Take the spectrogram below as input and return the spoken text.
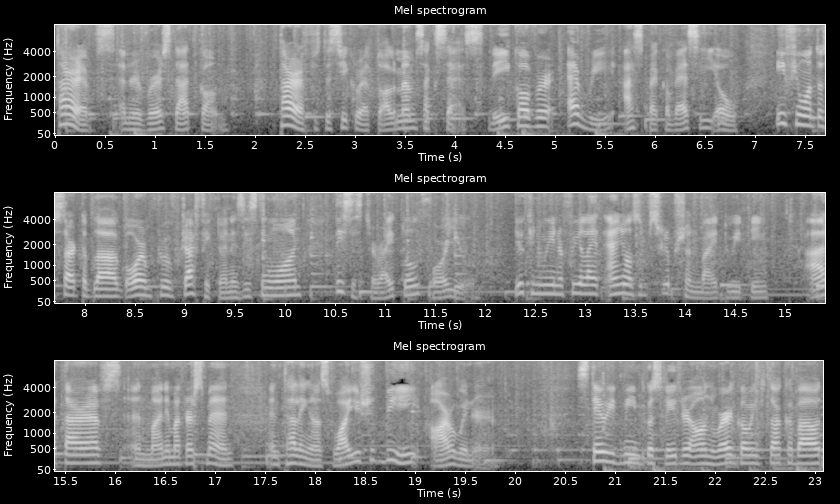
Tariffs and Reverse.com. Tariff is the secret to LMM success. They cover every aspect of SEO. If you want to start a blog or improve traffic to an existing one, this is the right tool for you. You can win a free light annual subscription by tweeting at Tariffs and Money Matters Man and telling us why you should be our winner. Stay with me because later on we're going to talk about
